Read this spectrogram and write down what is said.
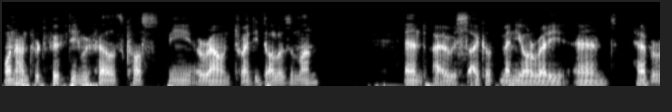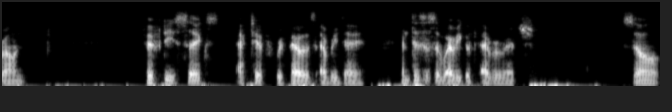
115 referrals cost me around $20 a month and I recycled many already and have around 56 active referrals every day and this is a very good average. So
